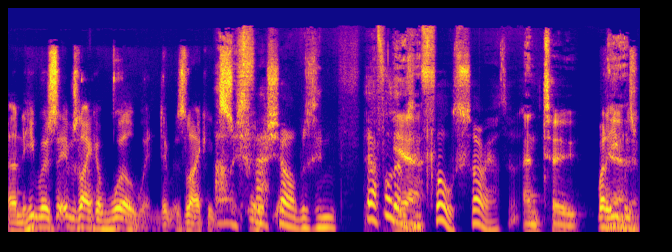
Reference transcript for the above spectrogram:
and he was. It was like a whirlwind. It was like Oh, his extraordinary. Flashheart was in. I thought that was in fourth. Sorry, I thought. And two. Well, yeah. he was.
